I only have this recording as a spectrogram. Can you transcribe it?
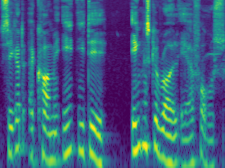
sikkert at komme ind i det engelske Royal Air Force.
